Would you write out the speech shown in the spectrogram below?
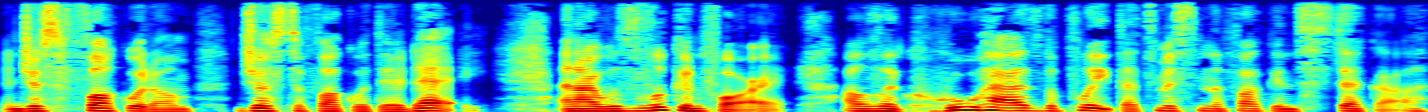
and just fuck with them just to fuck with their day. And I was looking for it. I was like who has the plate that's missing the fucking sticker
